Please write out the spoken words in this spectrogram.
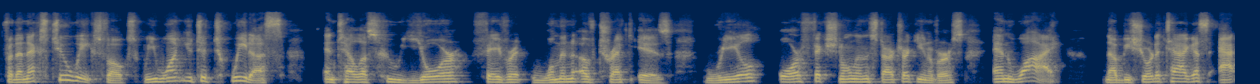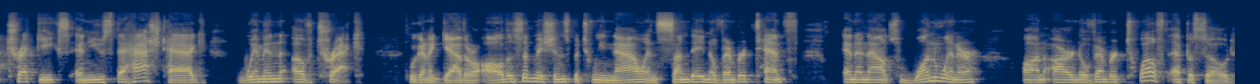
For the next two weeks, folks, we want you to tweet us and tell us who your favorite woman of Trek is, real or fictional in the Star Trek universe, and why. Now, be sure to tag us at Trek Geeks and use the hashtag Women of Trek. We're going to gather all the submissions between now and Sunday, November 10th, and announce one winner on our November 12th episode.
